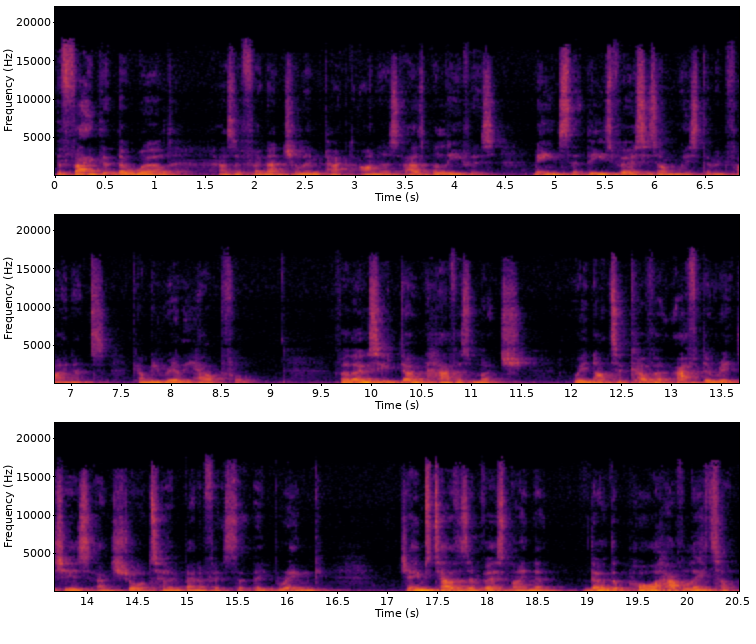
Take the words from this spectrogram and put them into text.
The fact that the world has a financial impact on us as believers means that these verses on wisdom and finance can be really helpful. For those who don't have as much, we're not to cover after riches and short term benefits that they bring. James tells us in verse 9 that though the poor have little,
